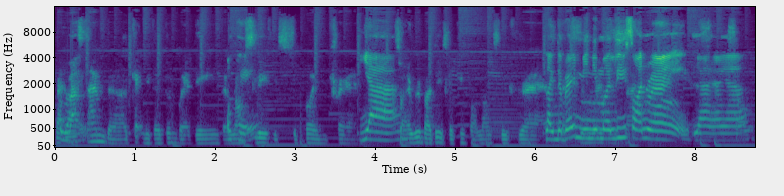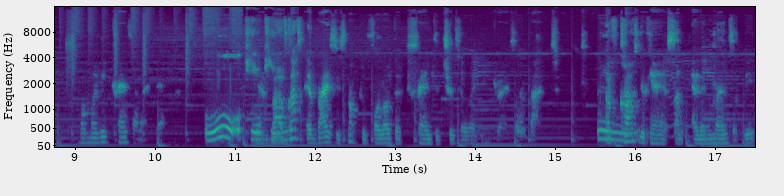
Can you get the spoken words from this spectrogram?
Like Right. last time, the Kate Middleton wedding, the long sleeve is super in trend. Yeah. So everybody is looking for long sleeve dress. like the very minimalist one, right? Yeah, yeah, yeah. So normally trends are like that. Oh, okay, Yeah, okay. But of course, advice is not to follow the trend to choose a wedding dress. But Mm. of course, you can have some elements of it.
